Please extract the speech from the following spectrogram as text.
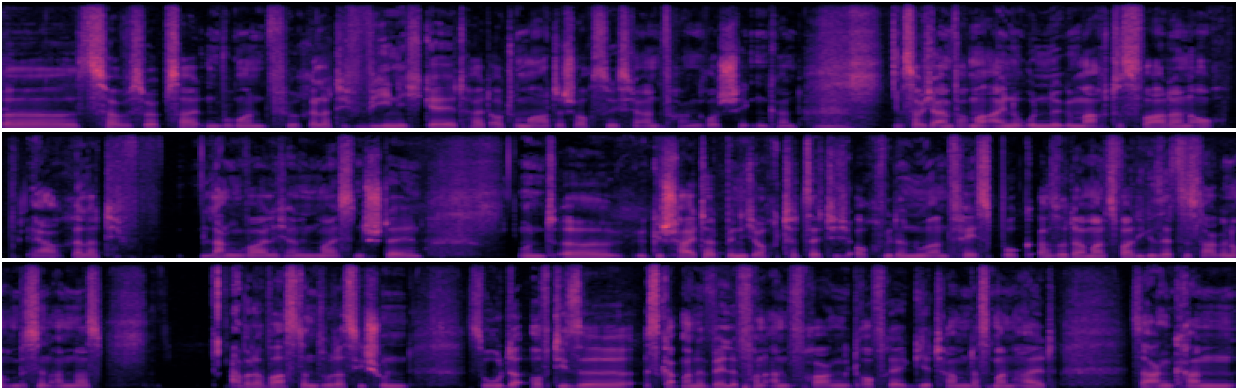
äh, Service-Webseiten, wo man für relativ wenig Geld halt automatisch auch solche Anfragen rausschicken kann. Mhm. Das habe ich einfach mal eine Runde gemacht. Das war dann auch ja, relativ langweilig an den meisten Stellen. Und äh, gescheitert bin ich auch tatsächlich auch wieder nur an Facebook. Also damals war die Gesetzeslage noch ein bisschen anders. Aber da war es dann so, dass sie schon so auf diese, es gab mal eine Welle von Anfragen, die darauf reagiert haben, dass man halt sagen kann,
